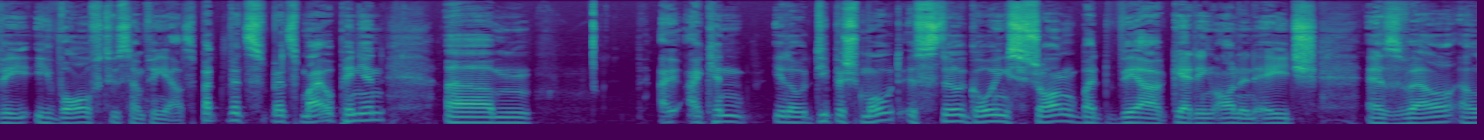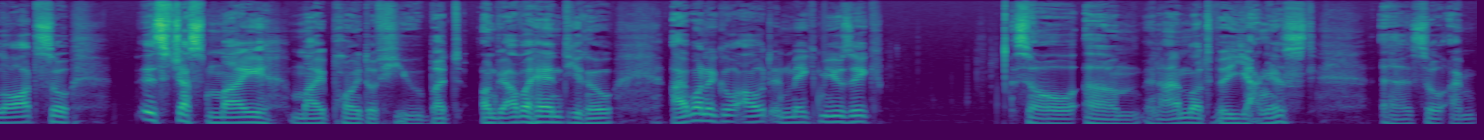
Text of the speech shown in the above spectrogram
we evolve to something else. But that's that's my opinion. Um, I, I can, you know, Depeche Mode is still going strong, but we are getting on in age as well a lot. So it's just my my point of view. But on the other hand, you know, I want to go out and make music. So um, and I'm not the youngest, uh, so I'm, I'm.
